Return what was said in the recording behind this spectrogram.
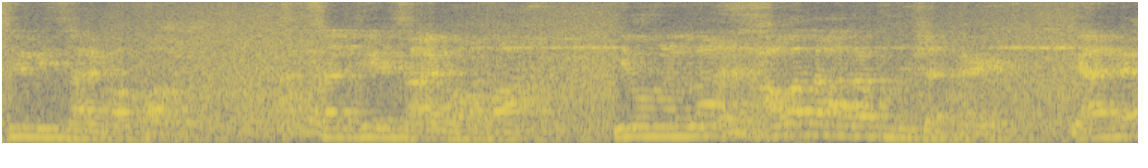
சிறுடி சாய்பாபா. சத்ய சாய்பாபா. இவங்கெல்லாம் அவதார புருஷர்கள். யாரு?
